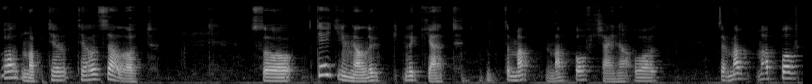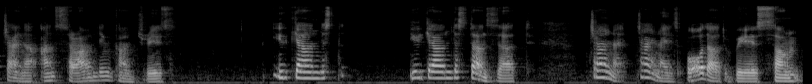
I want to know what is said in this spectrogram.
world map tell, tells a lot. So taking a look look at the map map of China or the map map of China and surrounding countries you can understand, you can understand that China China is bordered with some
